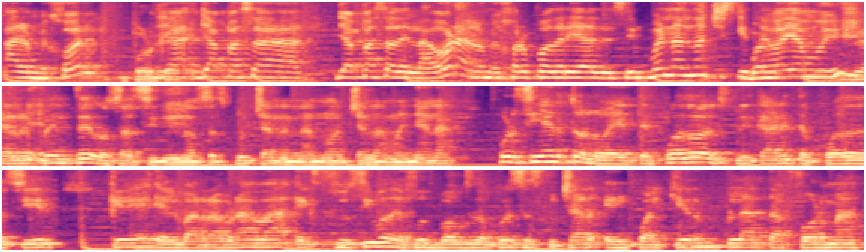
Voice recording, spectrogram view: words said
A lo mejor Ya, ya, pasa, ya pasa de la hora, a lo mejor podrías decir buenas noches, que te vaya muy bien. De repente, o sea, si nos escuchan en la noche, en la mañana. Por cierto, Loe, te puedo explicar y te puedo decir que el Barra Brava exclusivo de Footbox lo puedes escuchar en cualquier plataforma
